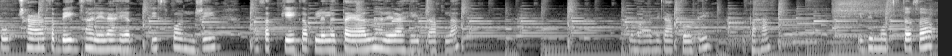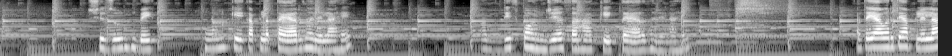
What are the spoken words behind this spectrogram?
खूप छान असा बेक झालेला आहे. अगदी स्पॉन्जी असा केक आपल्याला तयार झालेला आहे इथं आपला. तुम्हाला मी दाखवते. पहा. इथे मस्त असा शिजून बेक होऊन केक आपला तयार झालेला आहे. अगदी स्पॉन्जी असा हा केक तयार झालेला आहे. आता यावरती आपल्याला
